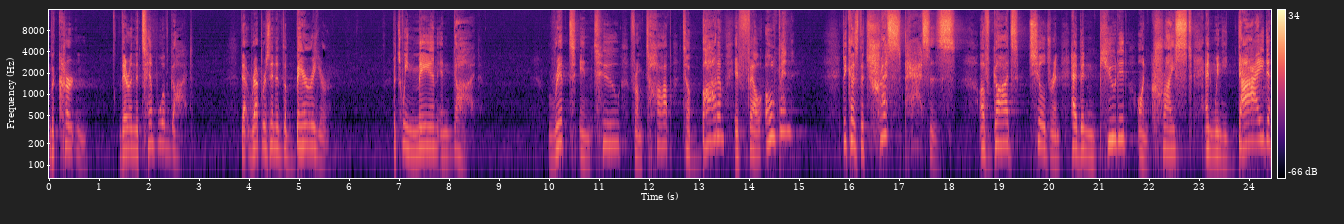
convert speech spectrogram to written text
The curtain there in the temple of God that represented the barrier between man and God ripped in two from top to bottom. It fell open because the trespasses of God's children had been imputed on Christ, and when he died,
